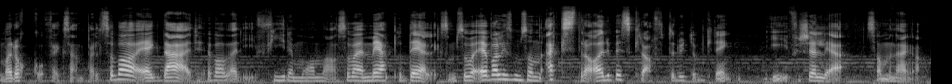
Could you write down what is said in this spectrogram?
Marokko, f.eks. Så var jeg der. Jeg var der i fire måneder. Så var jeg med på det, liksom. Så jeg var liksom sånn ekstra arbeidskraft rundt omkring i forskjellige sammenhenger.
